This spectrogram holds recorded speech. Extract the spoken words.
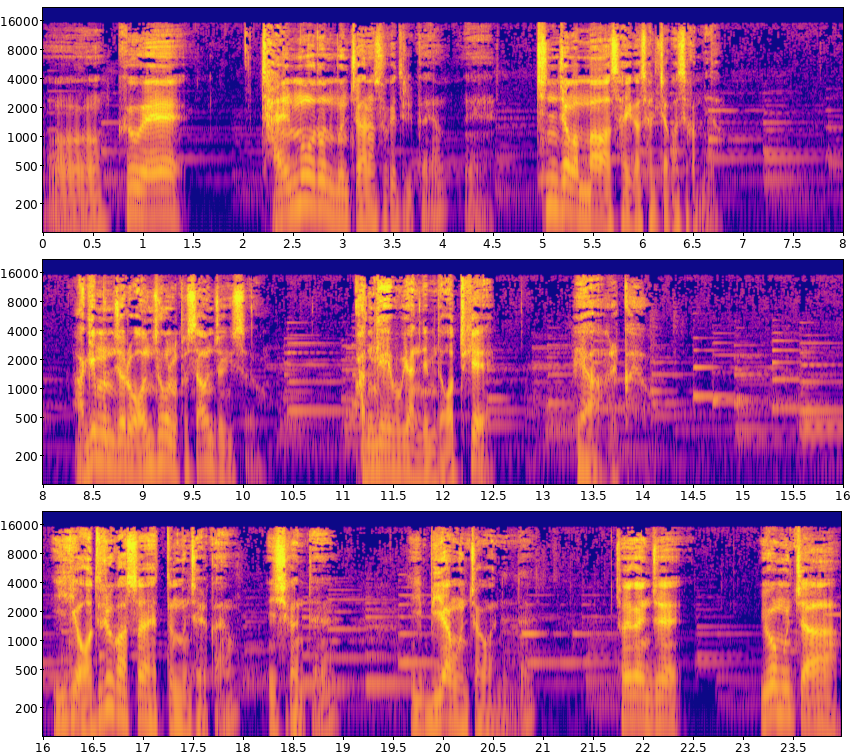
어, 그 외에 잘못 온 문자 하나 소개 드릴까요? 예. 친정 엄마와 사이가 살짝 어색합니다. 아기 문제로 언성을 높여 싸운 적이 있어요. 관계 회복이 안 됩니다. 어떻게 해야 할까요? 이게 어디로 갔어야 했던 문제일까요? 이 시간대. 이 미양 문자가 왔는데. 저희가 이제 요 문자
